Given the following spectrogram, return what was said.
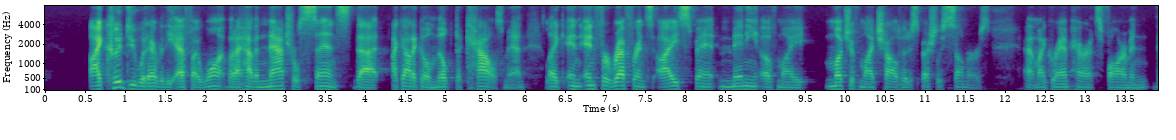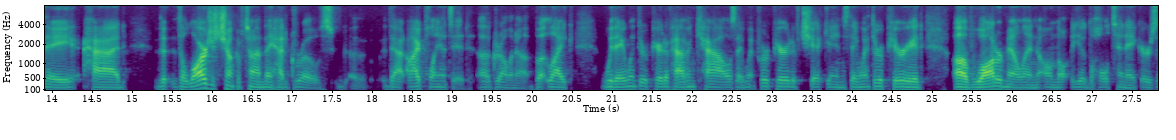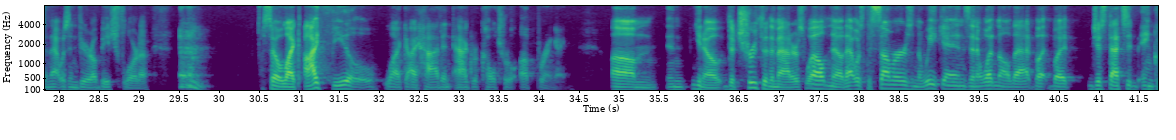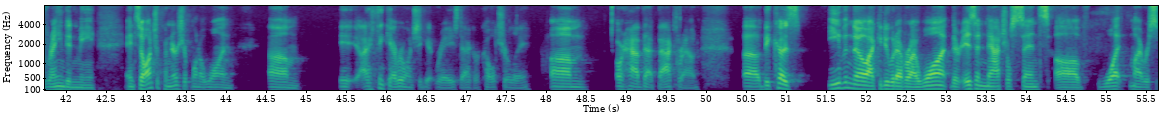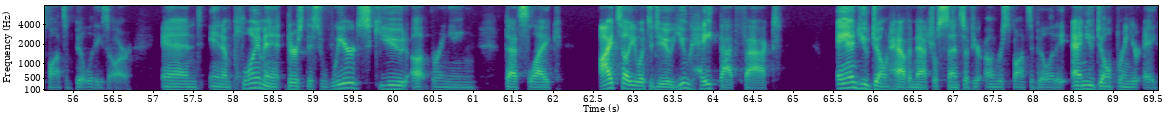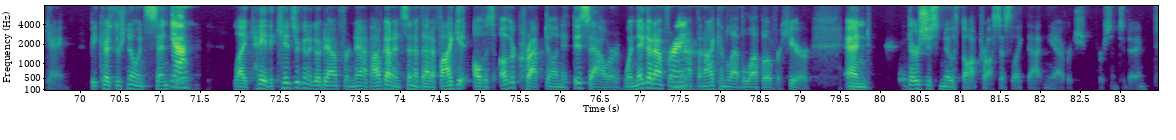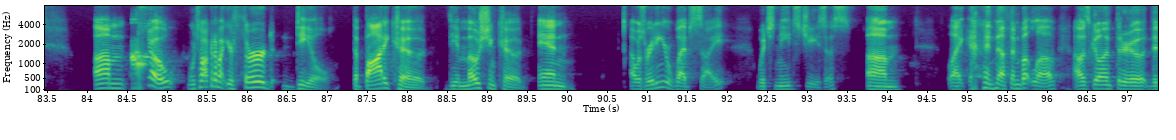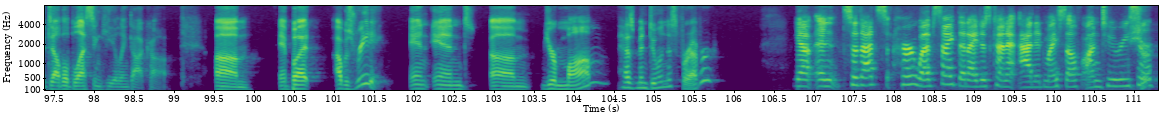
I could do whatever the F I want, but I have a natural sense that I got to go milk the cows, man. Like, and, and for reference, I spent many of my, much of my childhood, especially summers at my grandparents' farm and they had, the, the largest chunk of time they had groves uh, that I planted uh, growing up. But like where they went through a period of having cows, they went through a period of chickens, they went through a period of watermelon on the, you know, the whole 10 acres. And that was in Vero Beach, Florida. so like I feel like I had an agricultural upbringing. Um, and you know, the truth of the matter is, well, no, that was the summers and the weekends and it wasn't all that, but, but just that's ingrained in me. And so entrepreneurship 101, um, it, I think everyone should get raised agriculturally um, or have that background uh, because even though I could do whatever I want, there is a natural sense of what my responsibilities are. And in employment, there's this weird skewed upbringing that's like, I tell you what to do, you hate that fact, and you don't have a natural sense of your own responsibility, and you don't bring your A game because there's no incentive Yeah. like, hey, the kids are going to go down for a nap. I've got an incentive that if I get all this other crap done at this hour, when they go down for Right. a nap, then I can level up over here. And there's just no thought process like that in the average person today. Um, so we're talking about your third deal, the body code, the emotion code. And I was reading your website, which needs Jesus. Um, like nothing but love. I was going through the doubleblessinghealing.com. Um, and, but I was reading and and um your mom has been doing this forever Yeah, and so that's her website that I just kind of added myself onto recently.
